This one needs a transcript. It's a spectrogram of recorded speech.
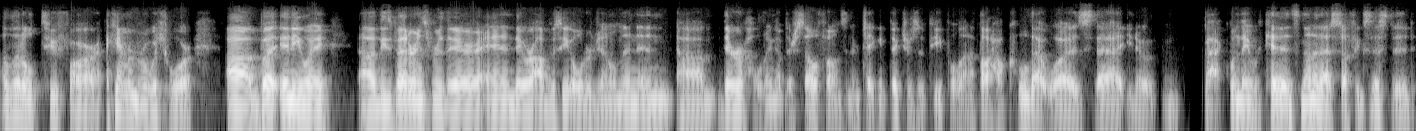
a little too far. I can't remember which war. Uh, but anyway, uh, these veterans were there, and they were obviously older gentlemen, and um, they were holding up their cell phones and they're taking pictures of people. And I thought how cool that was. That you know, back when they were kids, none of that stuff existed,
